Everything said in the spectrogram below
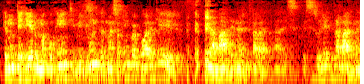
Porque num terreiro, numa corrente mediúnica, não é só quem incorpora que trabalha, né? A gente fala, ah, esse, esse, sujeito trabalha, né?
